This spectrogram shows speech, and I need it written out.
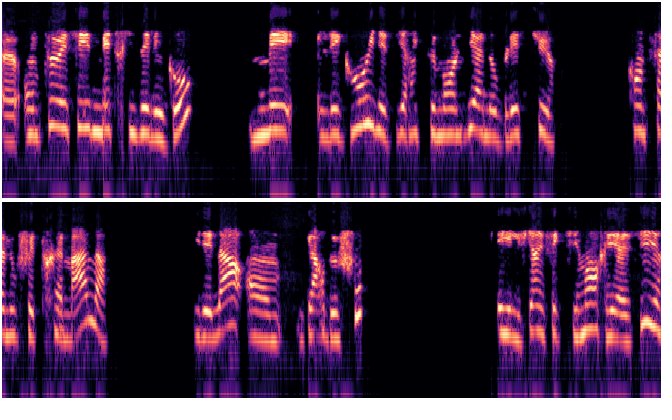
Euh, on peut essayer de maîtriser l'ego, mais l'ego, il est directement lié à nos blessures quand ça nous fait très mal, il est là en garde-fou et il vient effectivement réagir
